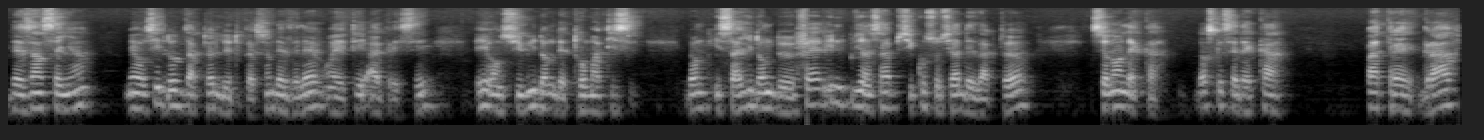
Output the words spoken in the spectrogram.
des enseignants, mais aussi d'autres acteurs de l'éducation. Des élèves ont été agressés et ont subi donc des traumatismes. Donc il s'agit donc de faire une prise en charge psychosociale des acteurs selon les cas. Lorsque c'est des cas pas très graves,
